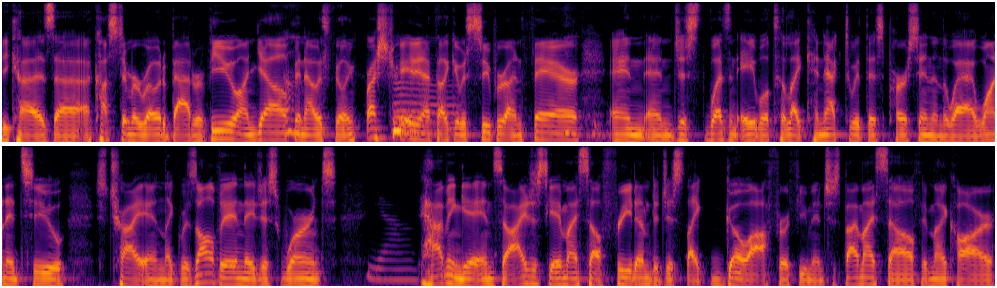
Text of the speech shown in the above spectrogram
because uh, a customer wrote a bad review on Yelp and I was feeling frustrated. I felt like it was super unfair and and just wasn't able to like connect with this person in the way I wanted to to try and like resolve it and they just weren't Yeah. having it and so I just gave myself freedom to just like go off for a few minutes just by myself in my car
